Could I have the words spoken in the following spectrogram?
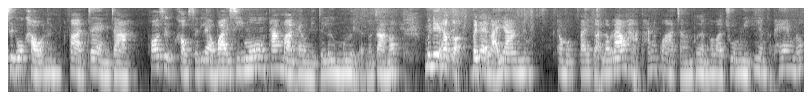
ซื้อกับเขาวนั้นฝ่าแจ้งจ้าพอซื้อกับเขาวเสร็จแล้วบ่ายสี่โมงทางบ้านแอลเนี่ยจะเริ่มมืดแล้วเนาะจ้าเนาะเมื่อนี้แอลก็ไปได้หลายอย่างอยู่แอลหมดไปก็แล้วเล่าหาพันกว่าจ้าเพื่อนเพราะว่าช่วงนี้เอียงกับแพงเนาะ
